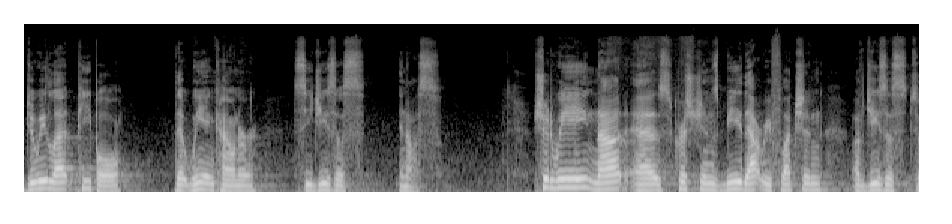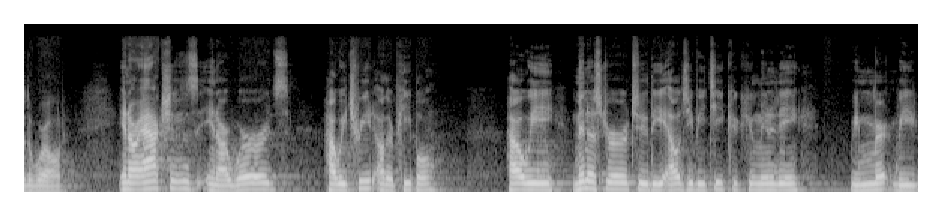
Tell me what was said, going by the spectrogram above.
do we let people that we encounter see Jesus in us? Should we not, as Christians, be that reflection of Jesus to the world? In our actions, in our words, how we treat other people, how we minister to the LGBTQ community, we, we,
